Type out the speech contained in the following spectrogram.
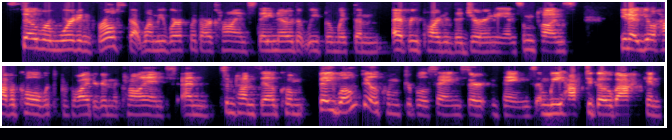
so rewarding for us that when we work with our clients, they know that we've been with them every part of the journey. And sometimes, you know, you'll have a call with the provider and the client, and sometimes they'll come, they won't feel comfortable saying certain things. And we have to go back and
